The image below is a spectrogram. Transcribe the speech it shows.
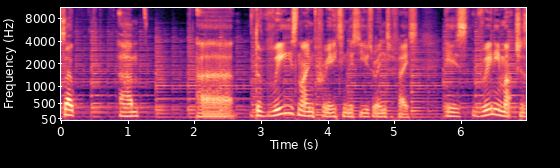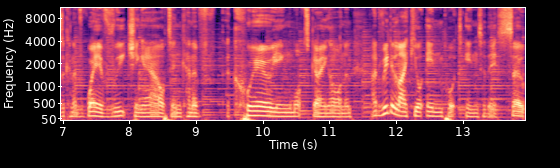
So um, uh, the reason I'm creating this user interface is really much as a kind of way of reaching out and kind of querying what's going on and I'd really like your input into this. So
